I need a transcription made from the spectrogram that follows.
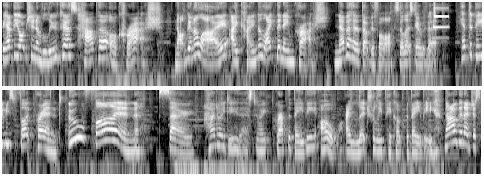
We have the option of Lucas, Harper, or Crash. Not gonna lie, I kinda like the name Crash. Never heard that before, so let's go with it. Get the baby's footprint. Ooh, fun! So, how do I do this? Do I grab the baby? Oh, I literally pick up the baby. Now I'm gonna just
